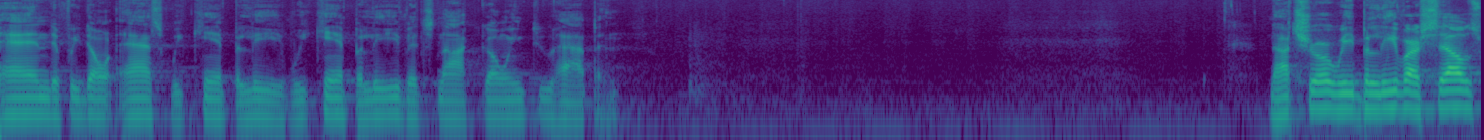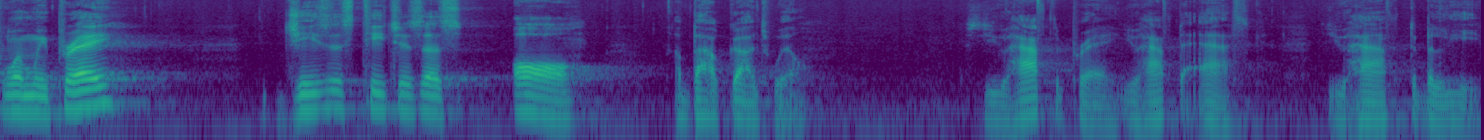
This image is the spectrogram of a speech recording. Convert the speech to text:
And if we don't ask, we can't believe. We can't believe it's not going to happen. Not sure we believe ourselves when we pray. Jesus teaches us all about God's will. So you have to pray, you have to ask, you have to believe.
